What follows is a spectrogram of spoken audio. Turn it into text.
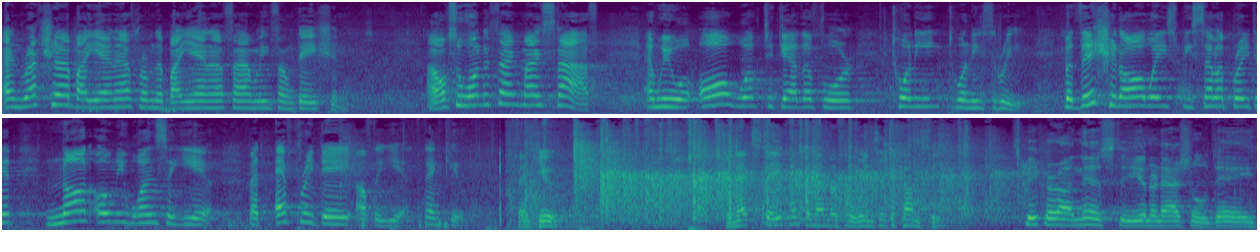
and Raksha Bhayana from the Bhayana Family Foundation. I also want to thank my staff, and we will all work together for 2023. But this should always be celebrated not only once a year, but every day of the year. Thank you. Thank you. The next statement, the member for Windsor-Tecumseh. Speaker, on this, the International Day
